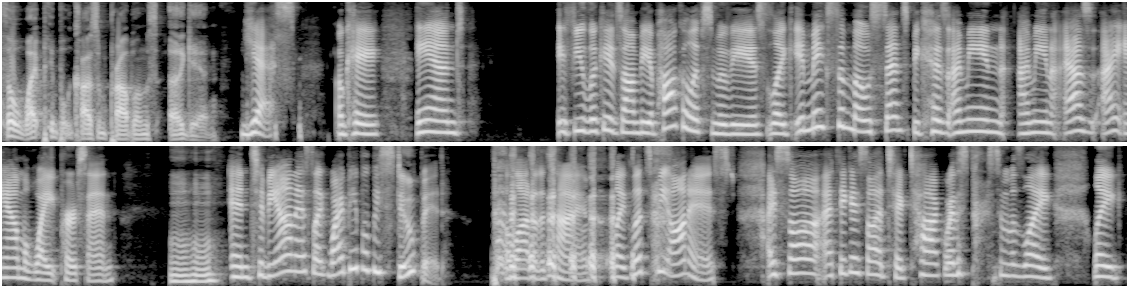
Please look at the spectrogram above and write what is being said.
the white people causing problems again. Yes. Okay. And if you look at zombie apocalypse movies, like it makes the most sense because I mean, I mean, as I am a white person, Mm-hmm. and to be honest, like why people be stupid a lot of the time. like, let's be honest. I saw, I think I saw a TikTok where this person was like, like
